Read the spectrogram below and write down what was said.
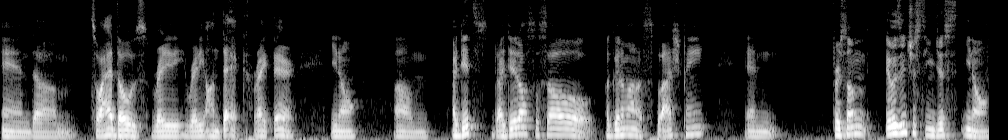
and um, so I had those ready ready on deck right there, you know. Um, I did I did also sell a good amount of splash paint, and for some it was interesting just you know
